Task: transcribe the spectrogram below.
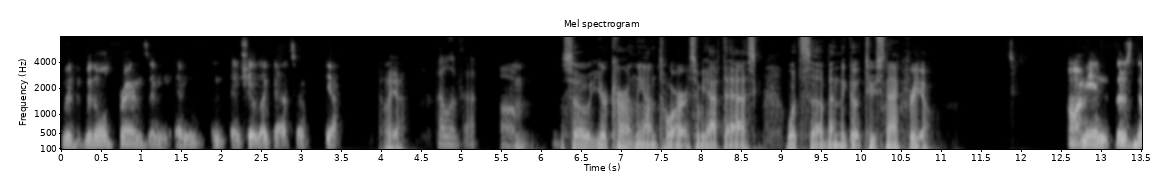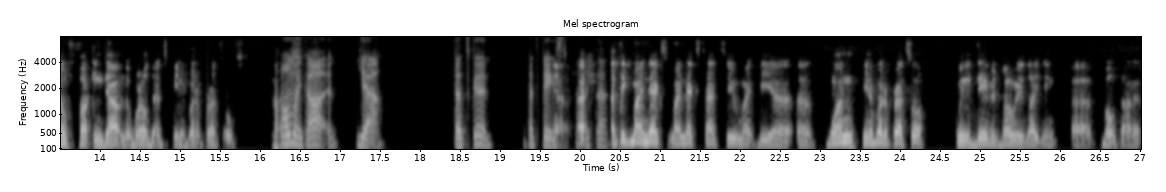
with with old friends and and and, and shit like that. So yeah. Hell yeah. I love that. Um so you're currently on tour, so we have to ask what's uh, been the go-to snack for you? Oh, I mean, there's no fucking doubt in the world that it's peanut butter pretzels. Nice. Oh my god. Yeah. That's good. That's based. Yeah, I, I, like that. I think my next my next tattoo might be a, a one peanut butter pretzel with a David Bowie lightning uh, bolt on it.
